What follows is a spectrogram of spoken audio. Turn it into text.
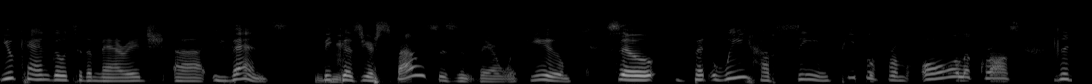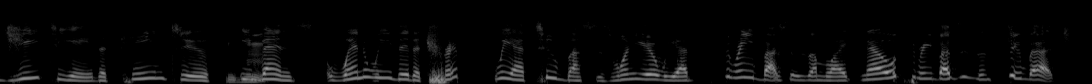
you can go to the marriage uh, events mhm, because your spouse isn't there with you. So, but we have seen people from all across the GTA that came to mhm, events when we did a trip we had two buses. One year we had three buses. I'm like, no, three buses is too much.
